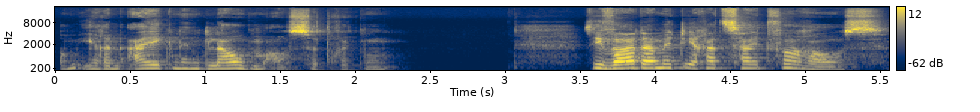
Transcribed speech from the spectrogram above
um ihren eigenen Glauben auszudrücken. Sie war damit ihrer Zeit voraus.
